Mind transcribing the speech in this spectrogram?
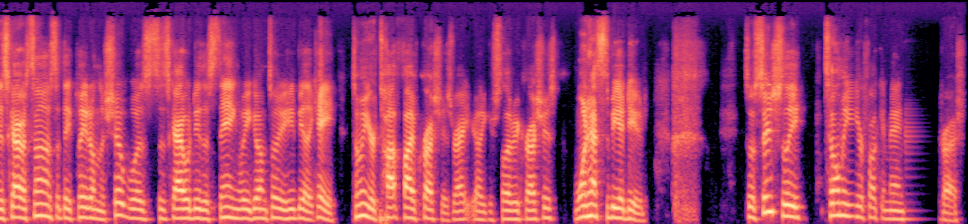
this guy was telling us that they played on the show was this guy would do this thing where you go and tell you he'd be like, Hey, tell me your top five crushes, right? You're like your celebrity crushes. One has to be a dude. So essentially, tell me your fucking man crush.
